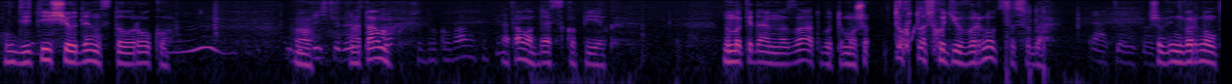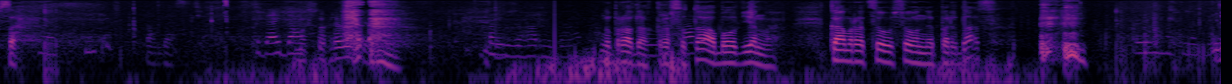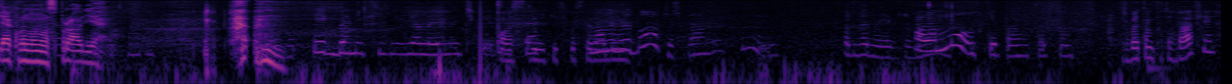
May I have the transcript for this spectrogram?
2011 року. О, а там, а там от 10 копійок. Ну ми кидаємо назад, бо тому що то хтось хотів вернутися сюди. Щоб він вернувся. Так, 10. Кидай далі. Може, 100 гривень? кинути? Так дуже гарно. Ну правда, красота обалденна. Камера цього всього не передасть. Як воно насправді. Якби не ті ялиночки. Острів якийсь Ну, вони посередині. глибокі ж, правда? От видно, як Але зробили. мов, типу, це все. Зроби там фотографії?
